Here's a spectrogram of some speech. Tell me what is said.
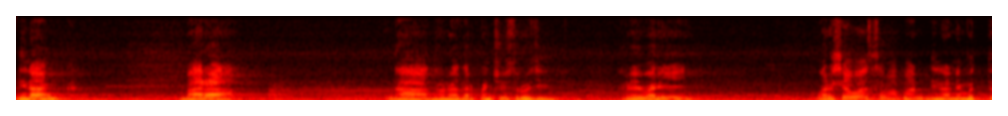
दिनांक बारा दहा दोन हजार पंचवीस रोजी रविवारी वर्षावा समापन दिनानिमित्त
